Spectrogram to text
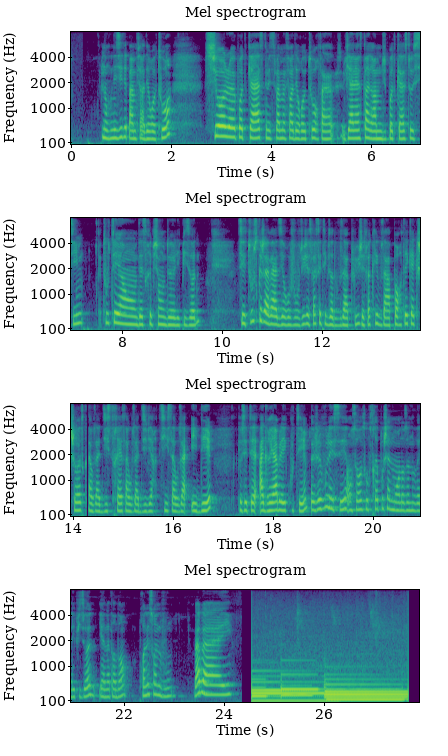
Donc, n'hésitez pas à me faire des retours sur le podcast. N'hésitez pas à me faire des retours enfin, via l'Instagram du podcast aussi. Tout est en description de l'épisode. C'est tout ce que j'avais à dire aujourd'hui. J'espère que cet épisode vous a plu. J'espère qu'il vous a apporté quelque chose, que ça vous a distrait, ça vous a diverti, ça vous a aidé, que c'était agréable à écouter. Je vais vous laisser. On se retrouve très prochainement dans un nouvel épisode. Et en attendant, prenez soin de vous. Bye bye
